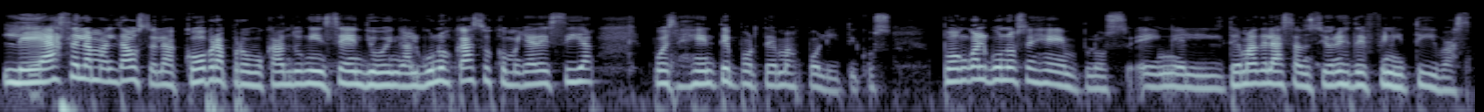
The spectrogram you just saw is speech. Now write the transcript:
le hace la maldad o se la cobra provocando un incendio. En algunos casos, como ya decía, pues gente por temas políticos. Pongo algunos ejemplos en el tema de las sanciones definitivas.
